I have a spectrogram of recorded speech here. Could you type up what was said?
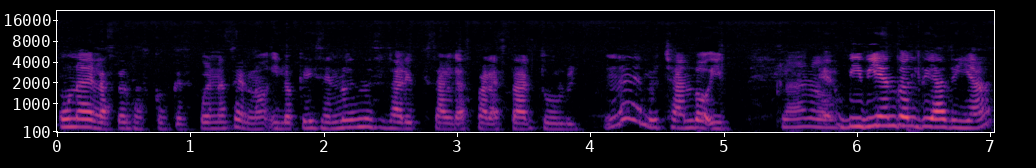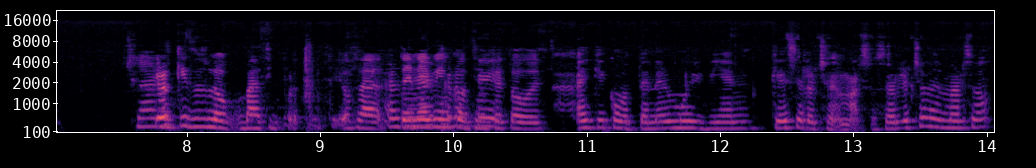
una de las tantas cosas que se pueden hacer, ¿no? Y lo que dicen, no es necesario que salgas para estar tú eh, luchando y Claro, eh, viviendo el día a día. claro. Creo que eso es lo más importante. O sea, Al tener final bien consciente todo esto. hay que como tener muy bien qué es el 8 de marzo. O sea, el 8 de marzo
